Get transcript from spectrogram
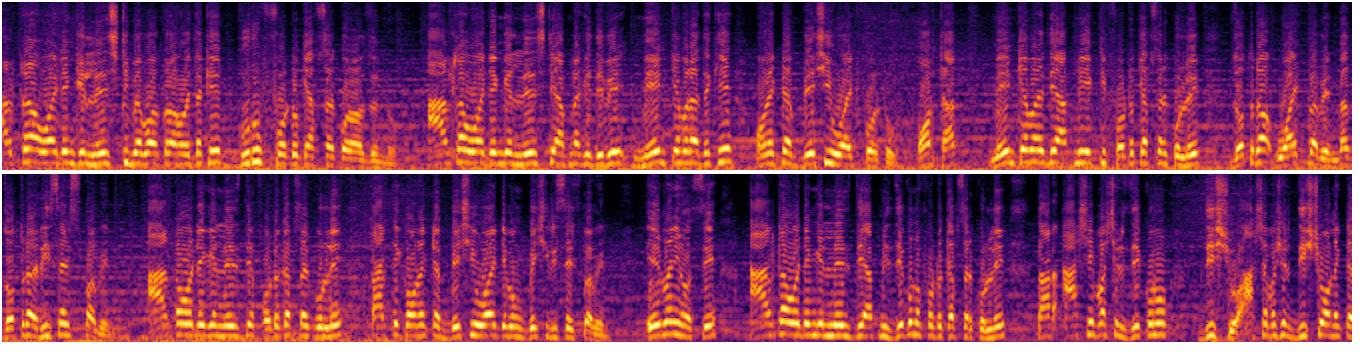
আলট্রা ওয়াইড অ্যাঙ্গেল লেন্সটি ব্যবহার করা হয়ে থাকে গ্রুপ ফটো ক্যাপচার করার জন্য। আলট্রা ওয়াইড অ্যাঙ্গেল লেন্সটি আপনাকে দেবে মেইন ক্যামেরা থেকে অনেকটা বেশি ওয়াইড ফটো অর্থাৎ মেইন ক্যামেরা দিয়ে আপনি একটি ফটো ক্যাপচার করলে যতটা ওয়াইড পাবেন বা যতটা রিসাইজ পাবেন আলট্রা ওয়াইড অ্যাঙ্গেল লেন্স দিয়ে ফটো ক্যাপচার করলে তার থেকে অনেকটা বেশি ওয়াইড এবং বেশি রিসাইজ পাবেন। এর মানে হচ্ছে আলট্রা ওয়াইড অ্যাঙ্গেল লেন্স দিয়ে আপনি যে কোনো ফটো ক্যাপচার করলে তার আশেপাশের যে কোনো দৃশ্য, আশেপাশের দৃশ্য অনেকটা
